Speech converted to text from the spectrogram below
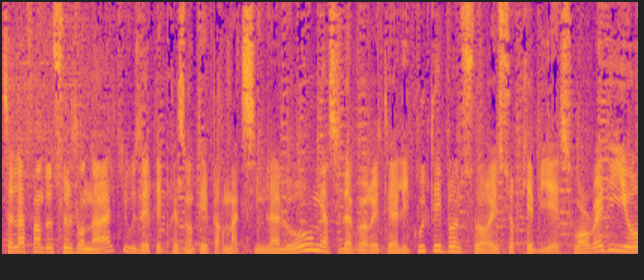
C'est la fin de ce journal qui vous a été présenté par Maxime Lalo. Merci d'avoir été à l'écoute et bonne soirée sur KBS Radio.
